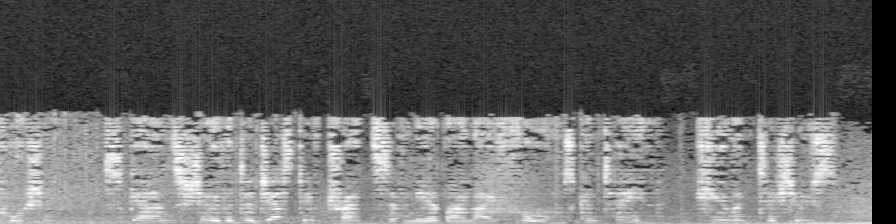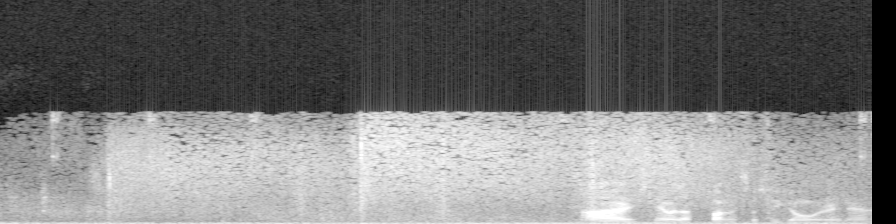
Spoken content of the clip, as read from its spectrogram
Caution. Scans show the digestive tracts of nearby life forms contain human tissues. I don't understand where the fuck I'm supposed to be going right now.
